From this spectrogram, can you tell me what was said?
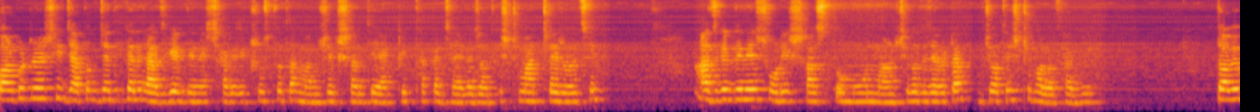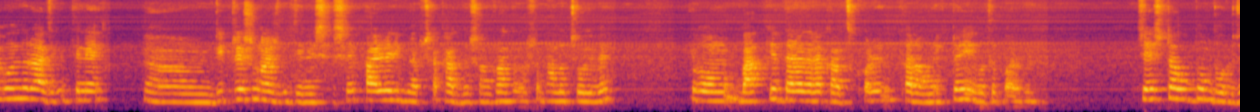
কর্কট রাশি জাতক জাতিকাদের আজকের দিনে শারীরিক সুস্থতা, মানসিক শান্তি অ্যাক্টিভ থাকার জায়গা যথেষ্ট মাত্রায় রয়েছে। আজকের দিনে শরীর, স্বাস্থ্য, মন, মানসিকতা জায়গাটা যথেষ্ট ভালো থাকবে। তবে বন্ধুরা, আজকের দিনে ডিপ্রেশন আসবে দিনের শেষে। পারিবারিক ব্যবসা, খাদ্য সংক্রান্ত ব্যবসা ভালো চলবে এবং বাক্যের দ্বারা যারা কাজ করেন, তারা অনেকটাই এগোতে পারবেন। চেষ্টা, উদ্যম, ধৈর্য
